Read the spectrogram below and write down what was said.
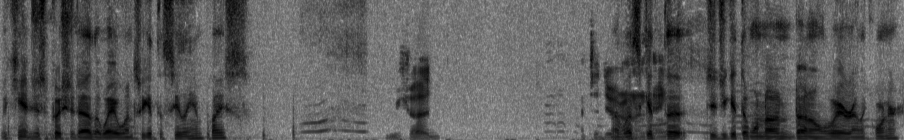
We can't just push it out of the way once we get the ceiling in place. We could. Have to do it. let's get an the. Did you get the one done, done all the way around the corner?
